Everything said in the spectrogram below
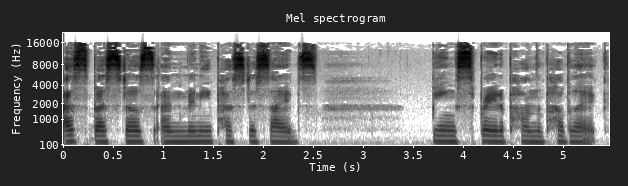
asbestos, and many pesticides being sprayed upon the public.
